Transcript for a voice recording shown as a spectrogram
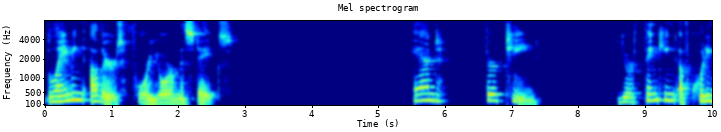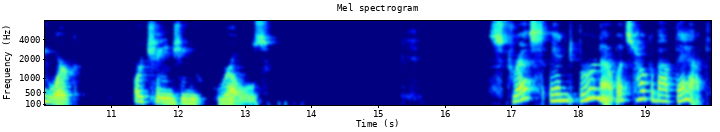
blaming others for your mistakes. And 13, you're thinking of quitting work or changing roles. Stress and burnout. Let's talk about that.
